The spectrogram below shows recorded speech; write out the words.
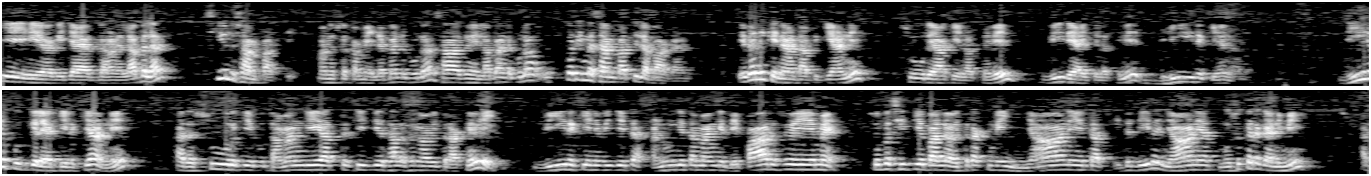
ඒ ඒ වගේ ජයග්‍රහණ ලැබලා සියලු සම්පatti මනුෂ්‍යකමේ ලැබෙන්න පුළුවන්, සාධනෙ ලබන්න පුළුවන් උත්පරිම සම්පatti ලබා ගන්න. එවැනි කෙනාට අපි කියන්නේ සූර්යා කියලාත් නෙවෙයි වීරයයි කියලාත් නෙවෙයි ධීර කියන නම. ධීර පුද්ගලයා කියලා කියන්නේ අර සූර කියපු තමන්ගේ අත්ති සිද්ධිය සලසනවා විතරක් නෙවෙයි වීර කියන විදිහට අනුන්ගේ තමන්ගේ දෙපාර්ශ්වයේම සුභ සිද්ධිය බලනවා විතරක් මේ ඥාණයටත් ඉඩ දීලා ඥාණයත් මුසු කරගනිමින් අර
